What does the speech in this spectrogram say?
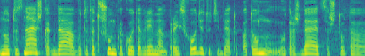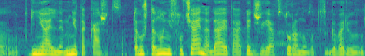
Ну, ты знаешь, когда вот этот шум какое-то время происходит у тебя, то потом вот рождается что-то вот гениальное, мне так кажется. Потому что, ну, не случайно, да, это, опять же, я в сторону вот говорю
